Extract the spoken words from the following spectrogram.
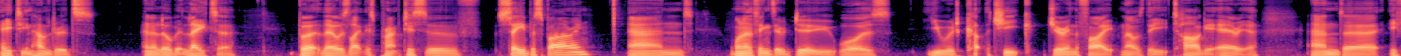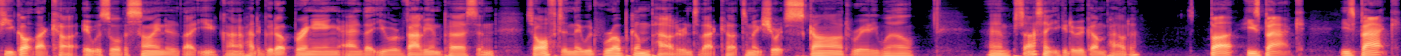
1800s and a little bit later, but there was like this practice of saber sparring. And one of the things they would do was you would cut the cheek during the fight, and that was the target area. And uh, if you got that cut, it was sort of a sign of that you kind of had a good upbringing and that you were a valiant person. So often they would rub gunpowder into that cut to make sure it's scarred really well. Um, so that's something you could do with gunpowder. But he's back. He's back,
